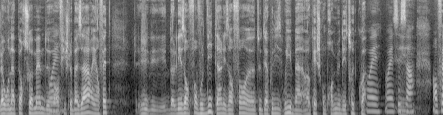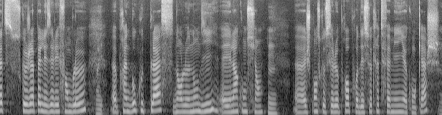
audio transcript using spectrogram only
Là où on a peur soi-même de ouais. fiche le bazar, et en fait, les enfants, vous le dites, hein, les enfants euh, tout à coup disent oui, ben ok, je comprends mieux des trucs quoi. Oui, oui c'est ça. En fait, ce que j'appelle les éléphants bleus euh, prennent beaucoup de place dans le non-dit et l'inconscient. Mm. Euh, je pense que c'est le propre des secrets de famille qu'on cache. Mm.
